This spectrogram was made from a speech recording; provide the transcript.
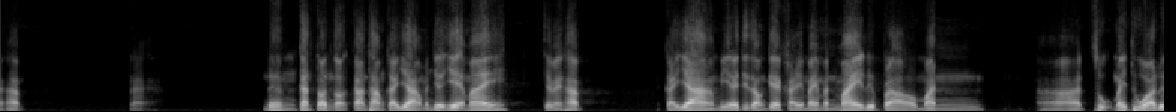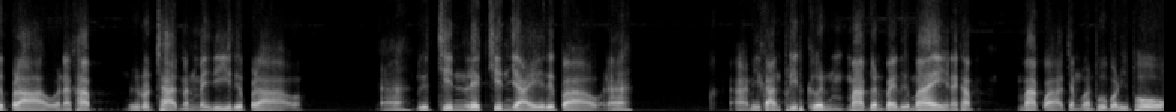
นะครับหนึ่งขั้นตอนก็การทำไก่ย่างมันเยอะแยะไหมใช่ไหมครับ ไก่ย่างมีอะไรที่ต้องแก้ไขไหมมันไหมหรือเปล่า มันสุกไม่ทั่วหรือเปล่านะครับ หรือรสชาติมันไม่ดีหรือเปล่านะหรือชิ้นเล็กชิ้นใหญ่หรือเปล่านะมีการผลิตเกินมากเกินไปหรือไม่นะครับ มากกว่าจำนวนผู้บริโภค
